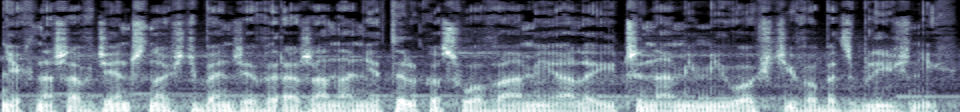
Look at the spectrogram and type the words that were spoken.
Niech nasza wdzięczność będzie wyrażana nie tylko słowami, ale i czynami miłości wobec bliźnich.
